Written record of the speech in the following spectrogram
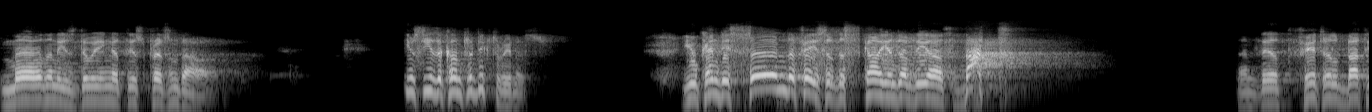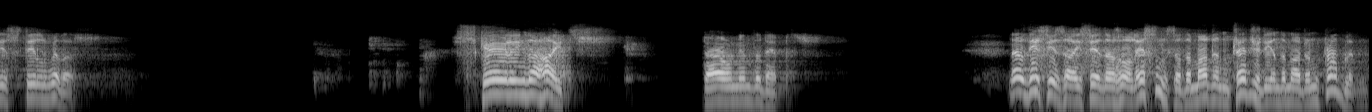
more than he's doing at this present hour? You see the contradictoriness. You can discern the face of the sky and of the earth, but, and that fatal but is still with us. Scaling the heights, down in the depths. Now, this is, I say, the whole essence of the modern tragedy and the modern problem.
